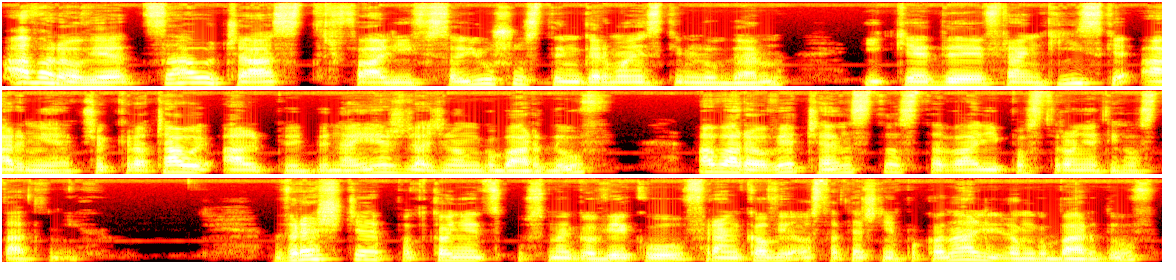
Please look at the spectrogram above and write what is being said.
Awarowie cały czas trwali w sojuszu z tym germańskim ludem i kiedy frankijskie armie przekraczały Alpy, by najeżdżać Longobardów, Awarowie często stawali po stronie tych ostatnich. Wreszcie pod koniec VIII wieku Frankowie ostatecznie pokonali Longobardów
